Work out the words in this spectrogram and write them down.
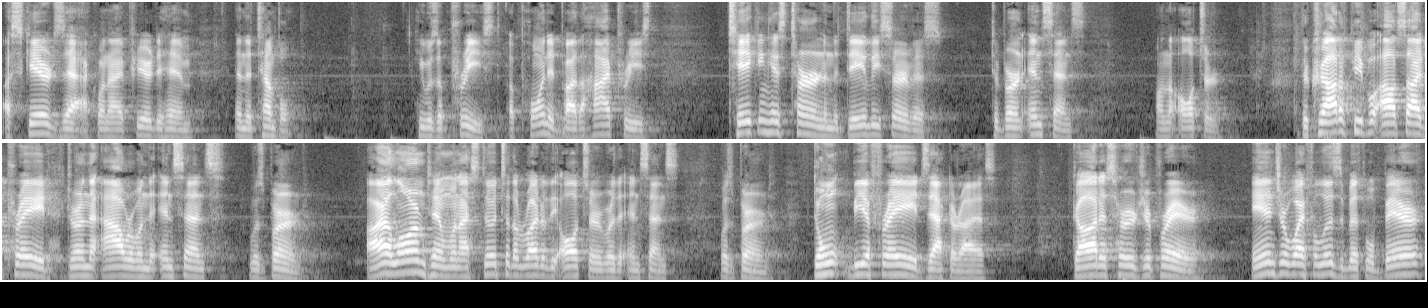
I scared Zach when I appeared to him in the temple. He was a priest, appointed by the high priest, taking his turn in the daily service to burn incense on the altar. The crowd of people outside prayed during the hour when the incense was burned. I alarmed him when I stood to the right of the altar where the incense was burned. Don't be afraid, Zacharias. God has heard your prayer, and your wife Elizabeth will bear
